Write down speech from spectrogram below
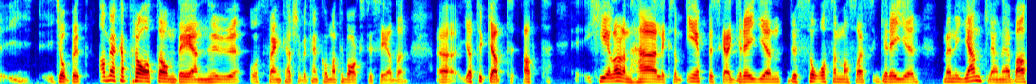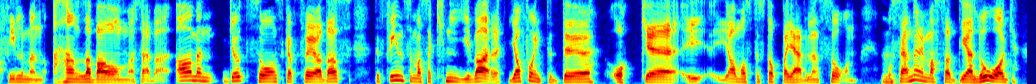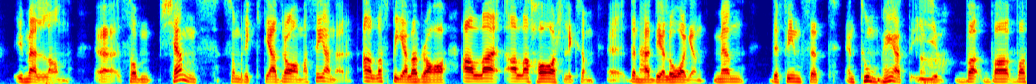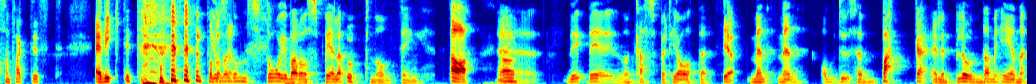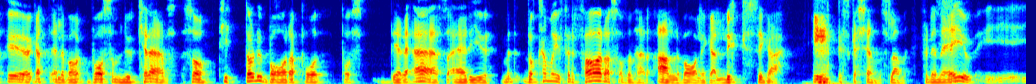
jobbigt. Om jag kan prata om det nu och sen kanske vi kan komma tillbaka till sedan. Eh, jag tycker att, att hela den här liksom episka grejen, det sås en massa grejer, men egentligen är bara filmen handlar bara om att säga bara, ja men Guds son ska födas, det finns en massa knivar, jag får inte dö och eh, jag måste stoppa djävulens son. Mm. Och sen är det en massa dialog emellan eh, som känns som riktiga dramascener. Alla spelar bra, alla, alla har liksom eh, den här dialogen, men det finns ett, en tomhet i ah. vad va, va som faktiskt är viktigt. på jo, något sätt. de står ju bara och spelar upp någonting. Ja. ja. Eh, det, det, är någon Kasperteater. Ja. Men, men om du så backa eller blunda med ena ögat eller vad, vad som nu krävs. Så tittar du bara på, på det det är så är det ju. Men då kan man ju förföras av den här allvarliga, lyxiga, mm. episka känslan. För den är ju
